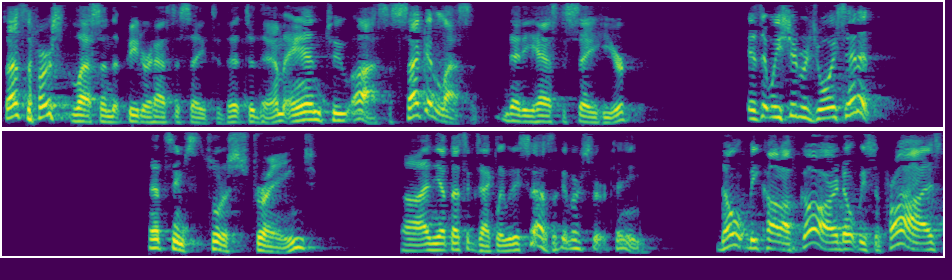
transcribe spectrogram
So that's the first lesson that Peter has to say to, the, to them and to us. The second lesson that he has to say here is that we should rejoice in it. That seems sort of strange. Uh, and yet that's exactly what he says. Look at verse 13. Don't be caught off guard, don't be surprised,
